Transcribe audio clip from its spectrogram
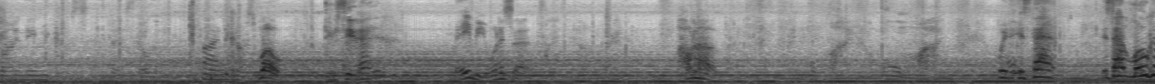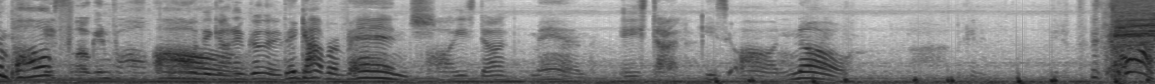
Finding the ghost. Let's go. Find the ghost. Whoa. Do you see that? Maybe. What is that? Hold up. Oh my. Oh my. Wait, is that is that Logan Paul? It's Logan Paul. Oh, oh, they got him good. They got revenge. Oh, he's done. Man, He's done. he's oh no. Look at him. Look at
